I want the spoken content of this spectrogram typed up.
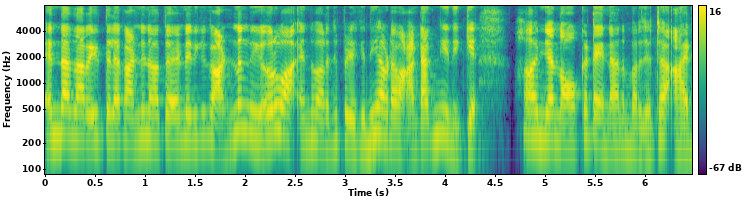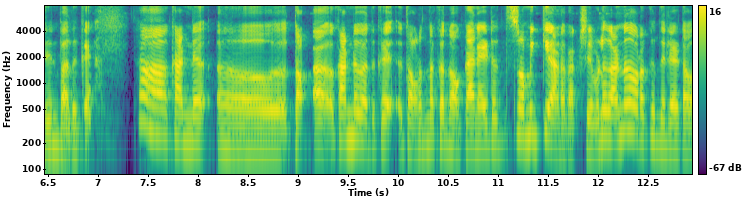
എന്താണെന്ന് അറിയത്തില്ല കണ്ണിനകത്ത് വേണ്ട എനിക്ക് കണ്ണ് നീറുവാ എന്ന് പറഞ്ഞപ്പോഴേക്കും നീ അവിടെ അടങ്ങി നിൽക്കുക ഞാൻ നോക്കട്ടെ എന്നാന്ന് പറഞ്ഞിട്ട് ആര്യൻ പതുക്കെ കണ്ണ് കണ്ണ് പതുക്കെ തുറന്നൊക്കെ നോക്കാനായിട്ട് ശ്രമിക്കുകയാണ്. പക്ഷേ ഇവൾ കണ്ണ് തുറക്കുന്നില്ല കേട്ടോ.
